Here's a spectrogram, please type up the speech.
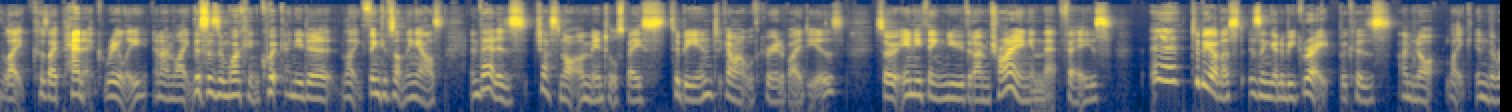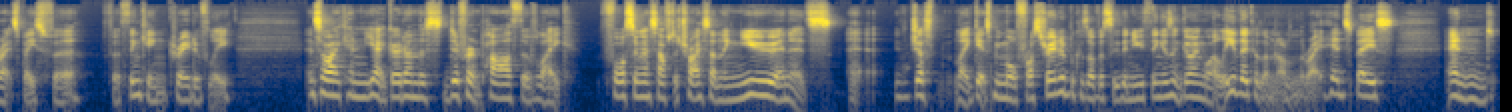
like because i panic really and i'm like this isn't working quick i need to like think of something else and that is just not a mental space to be in to come up with creative ideas so anything new that i'm trying in that phase eh, to be honest isn't going to be great because i'm not like in the right space for for thinking creatively and so i can yeah go down this different path of like forcing myself to try something new and it's uh, just like gets me more frustrated because obviously the new thing isn't going well either because i'm not in the right headspace and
